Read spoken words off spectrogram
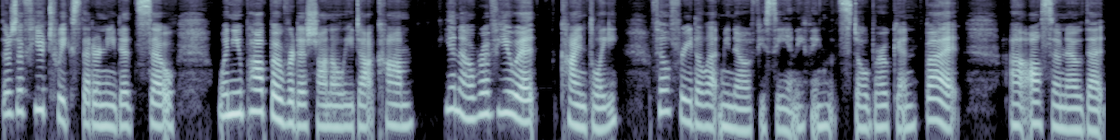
there's a few tweaks that are needed. So when you pop over to shaunnalee.com, you know, review it kindly. Feel free to let me know if you see anything that's still broken, but uh, also know that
